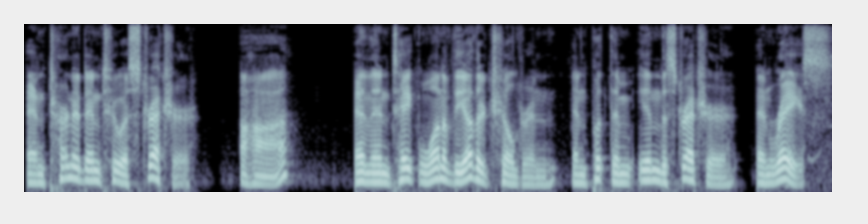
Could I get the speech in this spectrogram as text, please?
and turn it into a stretcher, Uh huh. And then take one of the other children and put them in the stretcher and race,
